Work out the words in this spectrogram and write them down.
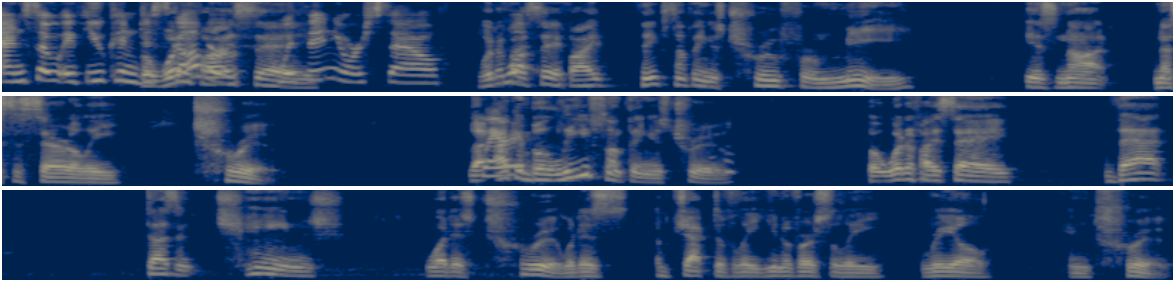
and so if you can But discover say- within yourself, What if I say if I think something is true for me is not necessarily true? Like I can believe something is true, but what if I say that doesn't change what is true, what is objectively, universally real and true?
